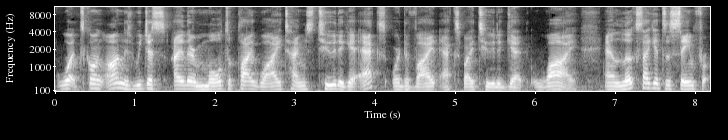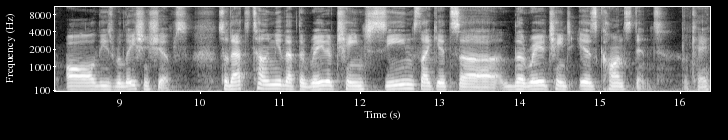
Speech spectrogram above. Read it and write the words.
what's going on is we just either multiply y times 2 to get x or divide x by 2 to get y. And it looks like it's the same for all these relationships. So that's telling me that the rate of change seems like it's uh, the rate of change is constant. Okay,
